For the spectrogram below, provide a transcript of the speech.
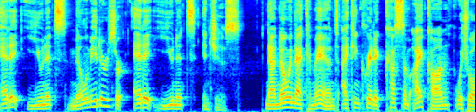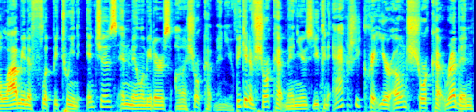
edit units millimeters or edit units inches. Now knowing that command, I can create a custom icon which will allow me to flip between inches and millimeters on a shortcut menu. Speaking of shortcut menus, you can actually create your own shortcut ribbon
